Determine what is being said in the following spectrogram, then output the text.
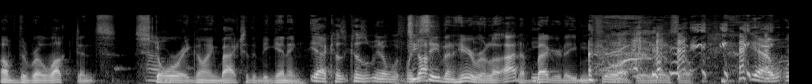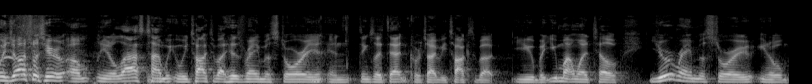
of the reluctance story going back to the beginning. Yeah, because you know when She's Josh, even here. relo- I'd to beg her to even show up here today. So yeah when Josh was here, um, you know last time we, we talked about his Rhema's story and, and things like that. And of course, Ivy talks about you, but you might want to tell your Rhema's story. You know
